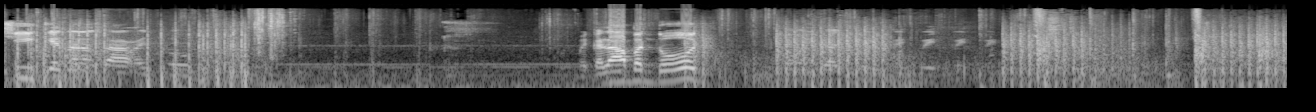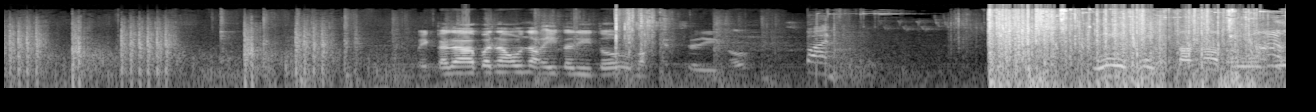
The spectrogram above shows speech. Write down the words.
Chicken na lang sa akin to. May kalaban doon. Oh my god, wait, wait, wait, wait. May kalaban ako nakita dito. Umakit siya dito. Fun! Bobo! Tanga, bobo.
